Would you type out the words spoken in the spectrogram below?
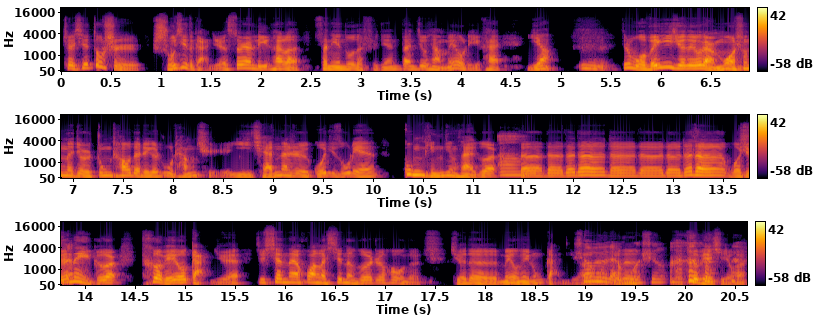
这些都是熟悉的感觉。虽然离开了三年多的时间，但就像没有离开一样。嗯就是我唯一觉得有点陌生的，就是中超的这个入场曲，以前呢是国际足联公平竞赛歌，啊哒哒哒哒哒哒哒哒哒，我觉得那歌特别有感觉。就现在换了新的歌之后呢，觉得没有那种感觉了。稍微有我觉得点陌生我特别喜 欢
